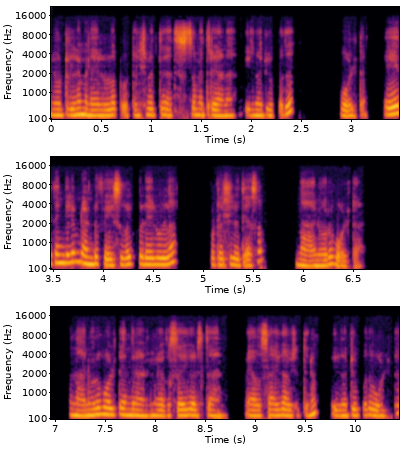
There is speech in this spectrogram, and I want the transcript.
ന്യൂട്രലിനും ഇടയിലുള്ള പൊട്ടൻഷ്യൽ വ്യത്യാസം എത്രയാണ്? ഇരുന്നൂറ്റി മുപ്പത് വോൾട്ട് ഏതെങ്കിലും രണ്ട് ഫേസുകൾക്കിടയിലുള്ള പൊട്ടൻഷ്യൽ വ്യത്യാസം നാനൂറ് വോൾട്ടാണ് നാനൂറ് വോൾട്ട് എന്തിനാണ്? വ്യാവസായിക അടിസ്ഥാന വ്യാവസായിക ആവശ്യത്തിനും ഇരുന്നൂറ്റി മുപ്പത് വോൾട്ട്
